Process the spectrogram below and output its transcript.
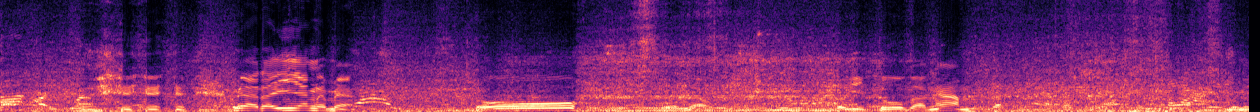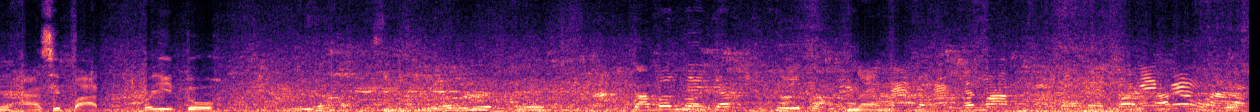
ว่าอ่อยว่าแม่ได้อีหยังเลยแม่ โอ้หมดแล้วเก้าอี้ตูก็งามมันนี่ห้าสิบบาทเก้าอี้ตู กระเบื้องเนี่ยจะผีสองนั่นเห็นว่าตอนนี้เรื่องหลัก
